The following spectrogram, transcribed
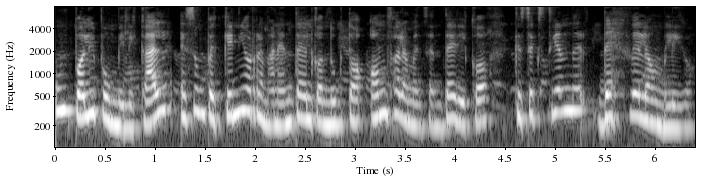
Un pólipo umbilical es un pequeño remanente del conducto onfalomesentérico que se extiende desde el ombligo.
